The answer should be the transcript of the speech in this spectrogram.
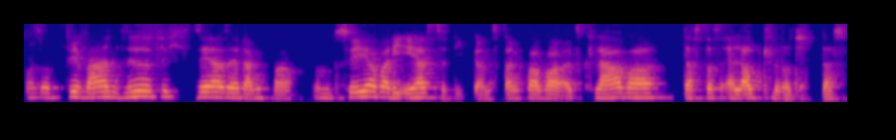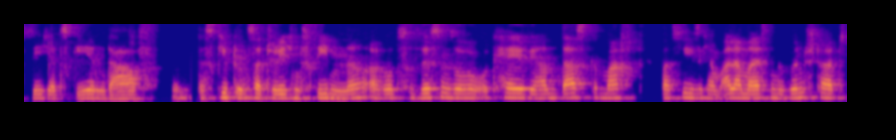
Also wir waren wirklich sehr, sehr dankbar. Und Celia war die Erste, die ganz dankbar war, als klar war, dass das erlaubt wird, dass sie jetzt gehen darf. Und das gibt uns natürlich einen Frieden. Ne? Also zu wissen, so, okay, wir haben das gemacht, was sie sich am allermeisten gewünscht hat,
